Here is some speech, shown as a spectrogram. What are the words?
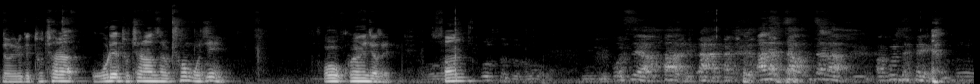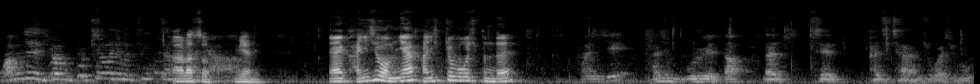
너 이렇게 도찰한, 오래 도찰하는 사람 처음 보지? 오, 고양이 자세. 손, 버스야 아나 잡았잖아 방금 전에 방금 전에 네가 벽 쳐가지고 튕겼잖아 알았어. 미안해. 야, 간식 없냐? 간식 줘보고 싶은데. 간식? 간식 모르겠다 나 제 간식 잘 안 줘가지고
